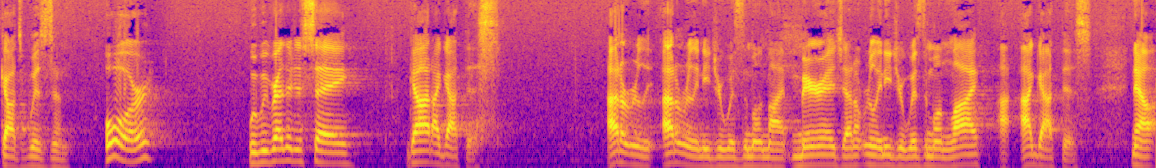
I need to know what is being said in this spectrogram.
God's wisdom? Or would we rather just say, God, I got this? I don't really, I don't really need your wisdom on my marriage. I don't really need your wisdom on life. I, I got this. Now,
